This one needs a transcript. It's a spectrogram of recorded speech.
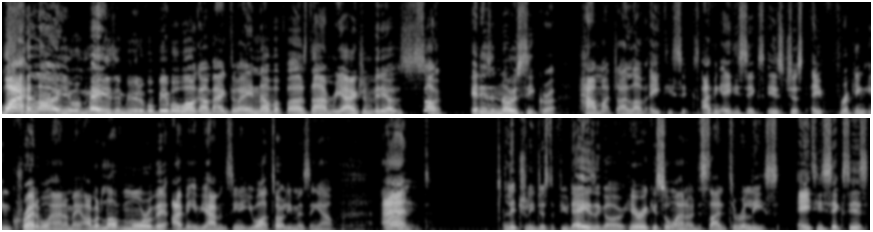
Why hello you amazing beautiful people. Welcome back to another first time reaction video. So it is no secret how much I love 86 I think 86 is just a freaking incredible anime. I would love more of it. I think if you haven't seen it you are totally missing out. And literally just a few days ago Hiroki Sawano decided to release 86's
